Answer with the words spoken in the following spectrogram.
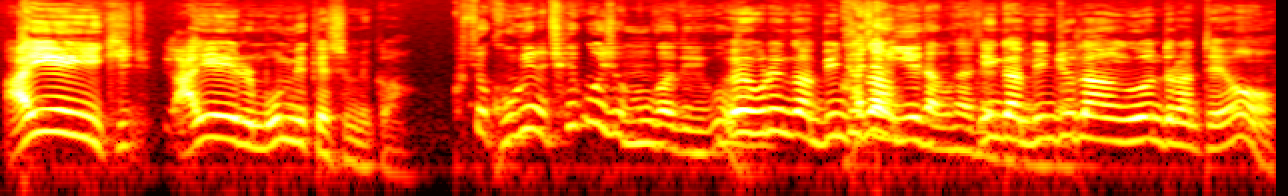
IA 기, IA를 못 믿겠습니까? 그렇죠. 거기는 최고의 전문가들이고 왜 그러니까 민주당 가장 이해 당사자. 그러니까 민주당 의원들한테요.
